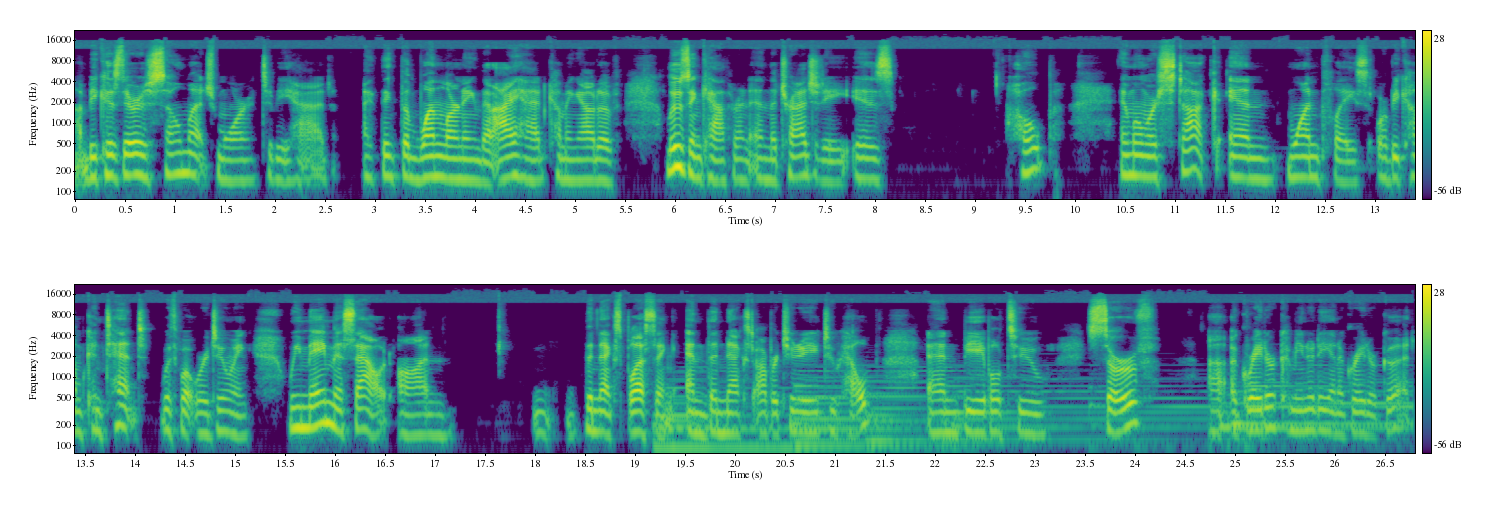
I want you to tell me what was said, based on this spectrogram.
uh, because there is so much more to be had. I think the one learning that I had coming out of losing Catherine and the tragedy is hope. And when we're stuck in one place or become content with what we're doing, we may miss out on the next blessing and the next opportunity to help and be able to serve uh, a greater community and a greater good.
